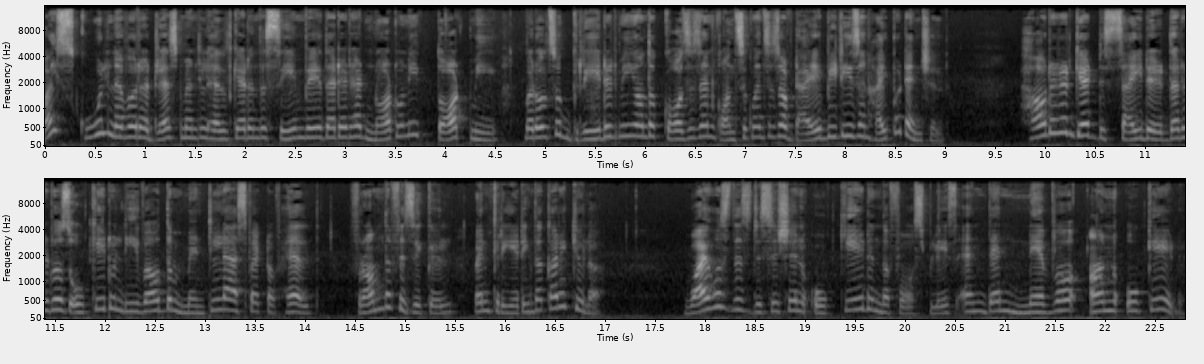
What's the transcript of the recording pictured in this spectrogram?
why school never addressed mental health care in the same way that it had not only taught me but also graded me on the causes and consequences of diabetes and hypertension. How did it get decided that it was okay to leave out the mental aspect of health from the physical when creating the curricula? Why was this decision okayed in the first place and then never unokayed?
